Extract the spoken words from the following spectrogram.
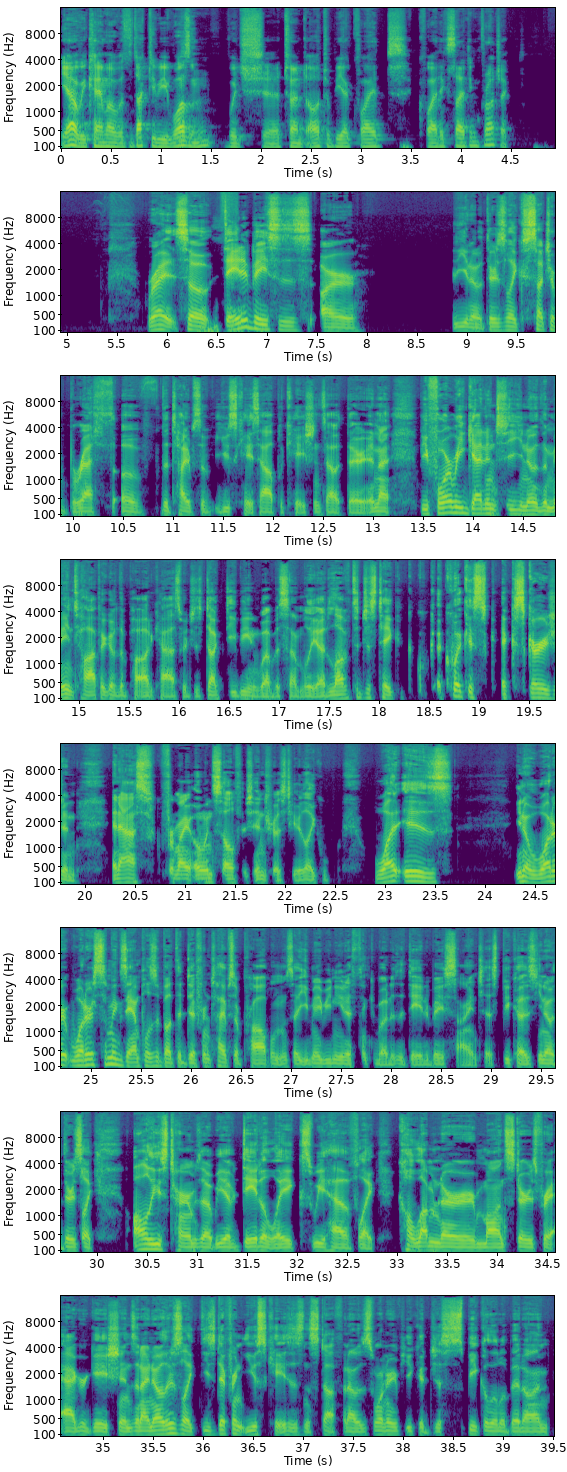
yeah, we came up with DuckDB Wasm, which uh, turned out to be a quite quite exciting project. Right. So databases are, you know, there's like such a breadth of the types of use case applications out there. And I, before we get into you know the main topic of the podcast, which is DuckDB and WebAssembly, I'd love to just take a quick excursion and ask for my own selfish interest here, like, what is you know what are what are some examples about the different types of problems that you maybe need to think about as a database scientist? Because you know there's like all these terms that we have data lakes we have like columnar monsters for aggregations and i know there's like these different use cases and stuff and i was wondering if you could just speak a little bit on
